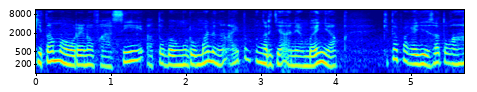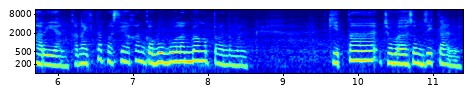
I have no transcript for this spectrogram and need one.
kita mau renovasi atau bangun rumah dengan item pengerjaan yang banyak kita pakai jasa tukang harian. Karena kita pasti akan kebobolan banget teman-teman. Kita coba asumsikan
